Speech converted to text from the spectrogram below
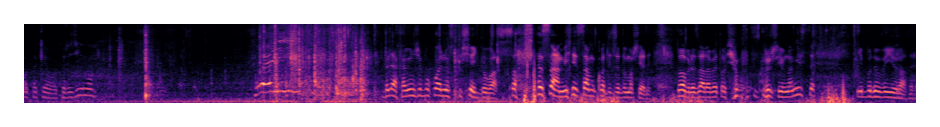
Ось таке от резина. Бляха, він же буквально спішить до вас. Сам і сам котиться до машини. Добре, зараз ми то все скручуємо на місце і будемо виїжджати.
